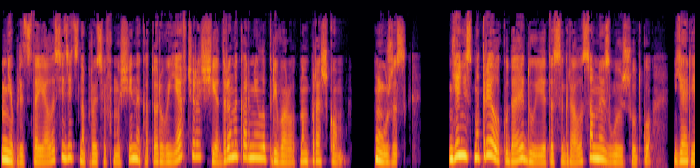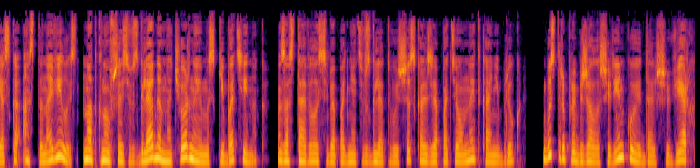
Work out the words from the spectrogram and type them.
Мне предстояло сидеть напротив мужчины, которого я вчера щедро накормила приворотным порошком. Ужас. Я не смотрела, куда иду, и это сыграло со мной злую шутку. Я резко остановилась, наткнувшись взглядом на черные мыски ботинок. Заставила себя поднять взгляд выше, скользя по темной ткани брюк. Быстро пробежала ширинку и дальше вверх,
